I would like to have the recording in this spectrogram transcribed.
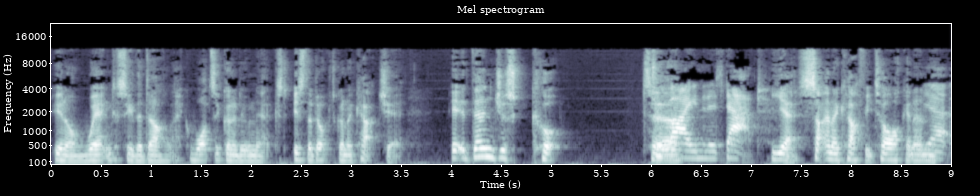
you know, waiting to see the Dalek, what's it going to do next? Is the Doctor going to catch it? It then just cut to, To Ryan and his dad. yeah, sat in a cafe talking, and Yeah.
